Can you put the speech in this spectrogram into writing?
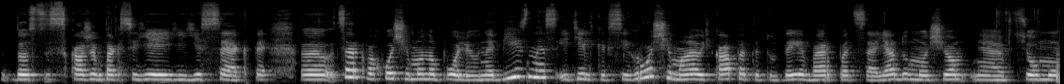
До, скажімо так, цієї її секти. Церква хоче монополію на бізнес, і тільки всі гроші мають капати туди в РПЦ. Я думаю, що в цьому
